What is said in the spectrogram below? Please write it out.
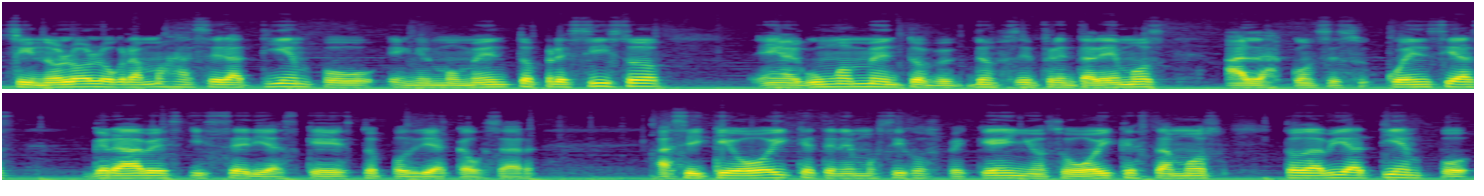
Si no lo logramos hacer a tiempo, en el momento preciso, en algún momento nos enfrentaremos a las consecuencias graves y serias que esto podría causar. Así que hoy que tenemos hijos pequeños o hoy que estamos todavía a tiempo,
